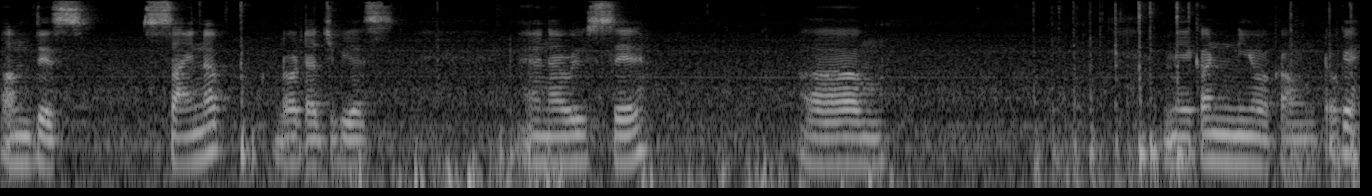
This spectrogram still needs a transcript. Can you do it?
um, this sign up hbs and I will say um, make a new account. Okay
